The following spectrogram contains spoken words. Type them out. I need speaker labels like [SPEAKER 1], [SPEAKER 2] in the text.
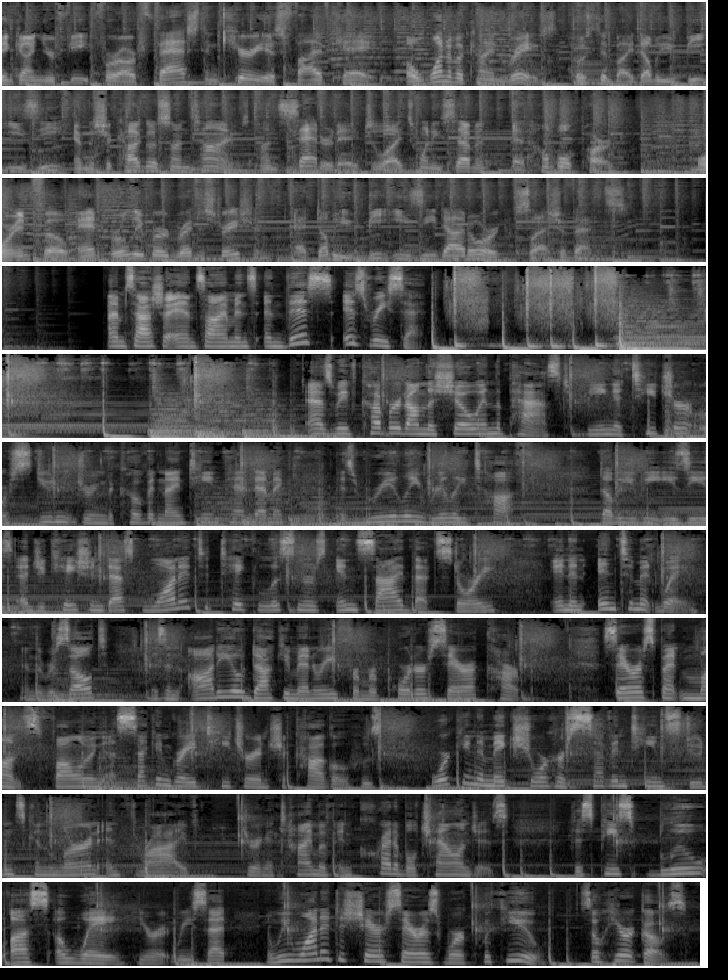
[SPEAKER 1] Think on your feet for our Fast and Curious 5K, a one of a kind race hosted by WBEZ and the Chicago Sun Times on Saturday, July 27th at Humboldt Park. More info and early bird registration at wbez.org/events.
[SPEAKER 2] I'm Sasha Ann Simons, and this is Reset. As we've covered on the show in the past, being a teacher or student during the COVID 19 pandemic is really, really tough. WBEZ's education desk wanted to take listeners inside that story in an intimate way, and the result is an audio documentary from reporter Sarah Karp. Sarah spent months following a second grade teacher in Chicago who's working to make sure her 17 students can learn and thrive during a time of incredible challenges. This piece blew us away here at Reset, and we wanted to share Sarah's work with you. So here it goes.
